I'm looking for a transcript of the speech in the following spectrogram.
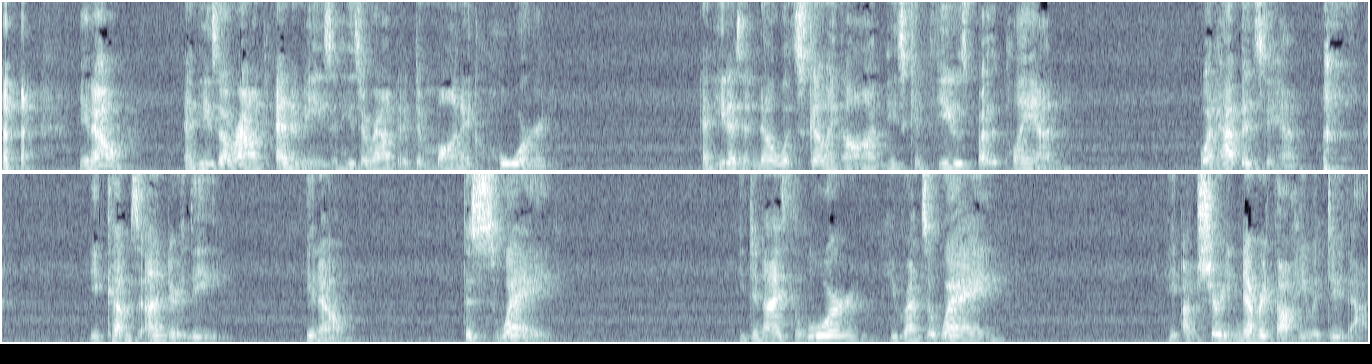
you know, and he's around enemies and he's around a demonic horde. And he doesn't know what's going on. He's confused by the plan. What happens to him? He comes under the you know the sway he denies the lord. He runs away. He, i'm sure he never thought he would do that.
